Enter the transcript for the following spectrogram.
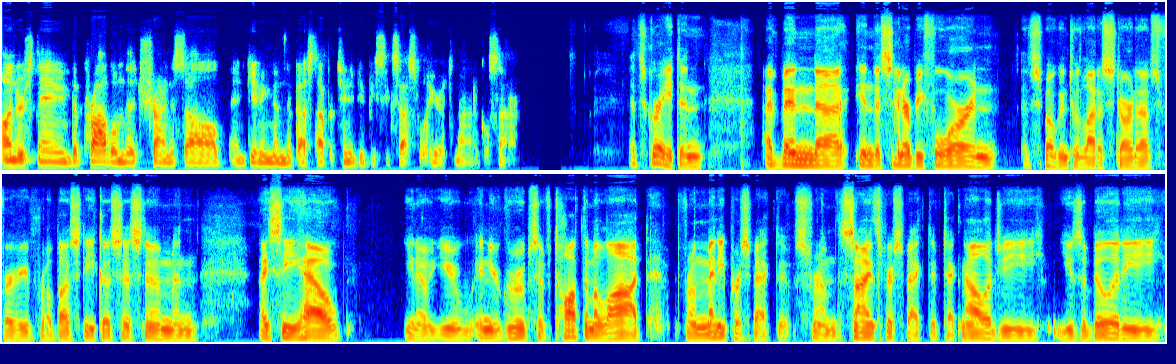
understanding the problem that's trying to solve, and giving them the best opportunity to be successful here at the Medical Center. That's great. And I've been uh, in the center before and I've spoken to a lot of startups, very robust ecosystem. And I see how you know you and your groups have taught them a lot from many perspectives from the science perspective technology usability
